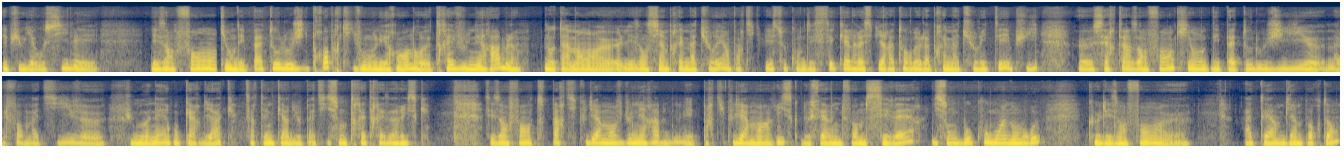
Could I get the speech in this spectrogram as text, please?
Et puis il y a aussi les, les enfants qui ont des pathologies propres qui vont les rendre très vulnérables, notamment euh, les anciens prématurés, en particulier ceux qui ont des séquelles respiratoires de la prématurité, et puis euh, certains enfants qui ont des pathologies euh, malformatives, pulmonaires ou cardiaques. Certaines cardiopathies sont très très à risque. Ces enfants particulièrement vulnérables et particulièrement à risque de faire une forme sévère, ils sont beaucoup moins nombreux que les enfants à terme bien portants,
